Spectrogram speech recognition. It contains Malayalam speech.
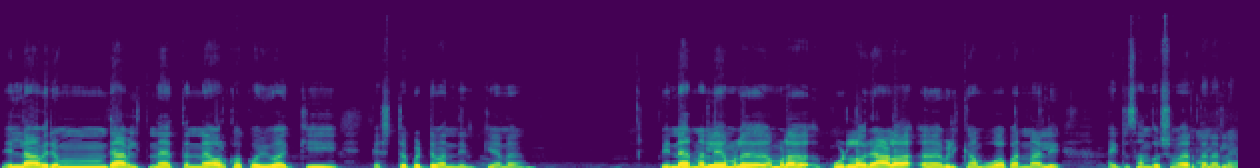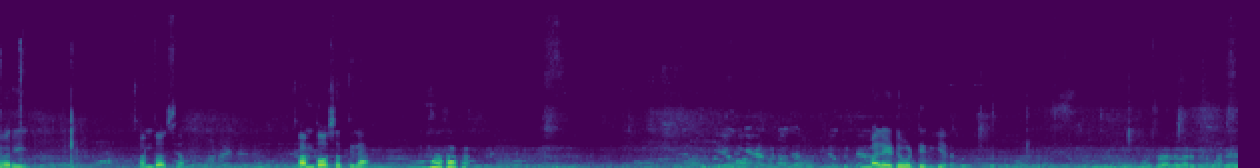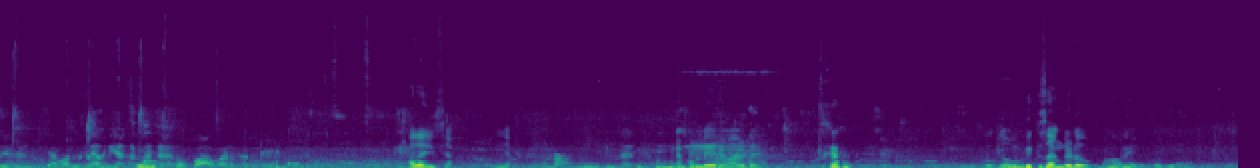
എല്ലാവരും രാവിലെ നേരത്തെ തന്നെ ഉറക്കമൊക്കെ ഒഴിവാക്കി കഷ്ടപ്പെട്ട് വന്നിരിക്കുകയാണ്. പിന്നെ പറഞ്ഞാൽ നമ്മൾ നമ്മളെ കൂടെയുള്ള ഒരാളെ വിളിക്കാൻ പോവാ പറഞ്ഞാൽ അതിന്റെ സന്തോഷം വേറെ തന്നെ അല്ലേ? സന്തോഷം. സന്തോഷത്തിലാ. ലഡു അതാ നിസ ഇല്ല. പിള്ളേരും അവിടെ മുബിക്ക് സങ്കടവും മുബി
